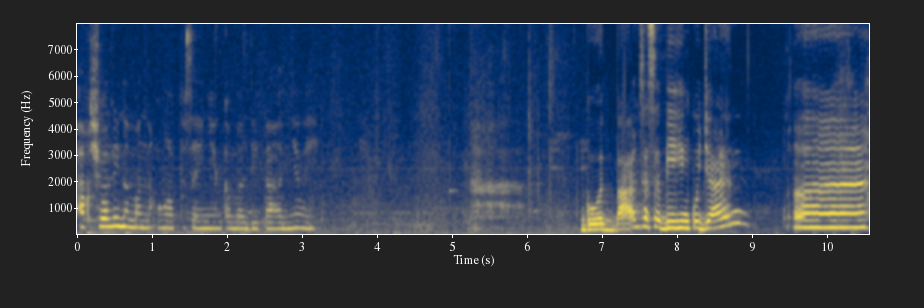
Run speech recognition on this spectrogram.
Actually naman ako nga po sa inyo yung kamalditahan niyo eh. Good ba ang sasabihin ko dyan? Ah...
